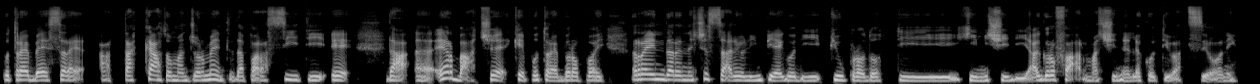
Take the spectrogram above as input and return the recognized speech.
potrebbe essere attaccato maggiormente da parassiti e da eh, erbacce che potrebbero poi rendere necessario l'impiego di più prodotti chimici, di agrofarmaci nelle coltivazioni.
